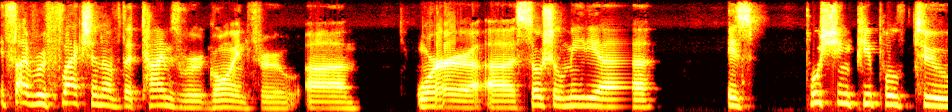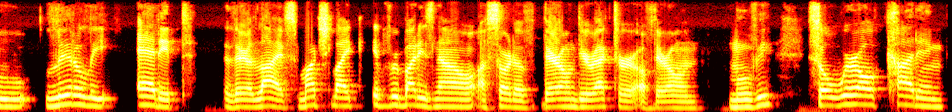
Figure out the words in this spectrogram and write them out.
it's a reflection of the times we're going through uh, where uh, social media is pushing people to literally edit their lives much like everybody's now a sort of their own director of their own movie. So we're all cutting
